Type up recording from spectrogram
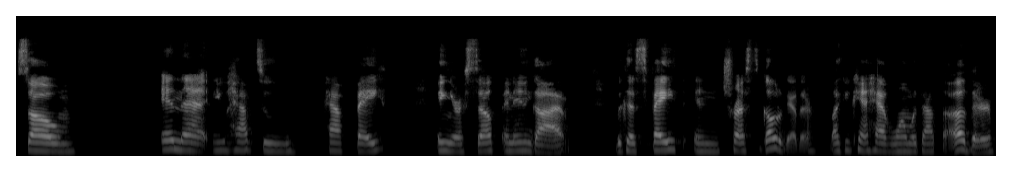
So, in that, you have to have faith in yourself and in God because faith and trust go together. Like, you can't have one without the other.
